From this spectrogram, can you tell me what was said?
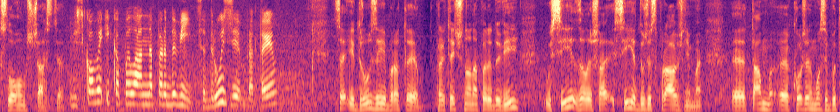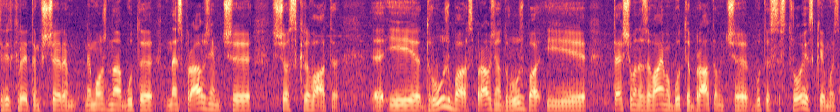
словом щастя. Військовий і капелан на передовій це друзі, брати. Це і друзі, і брати. Практично на передовій усі залишають всі є дуже справжніми. Е, Там е, кожен мусить бути відкритим, щирим. Не можна бути несправжнім чи щось скривати. Е, І дружба, справжня дружба, і те, що ми називаємо бути братом чи бути сестрою з кимось,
